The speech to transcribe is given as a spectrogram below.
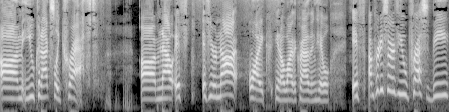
um, you can actually craft. Um, now if if you're not like you know by the crafting table, if I'm pretty sure if you press B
